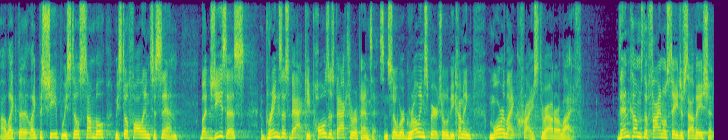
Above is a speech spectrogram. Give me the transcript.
Uh, like, the, like the sheep, we still stumble, we still fall into sin. But Jesus brings us back. He pulls us back to repentance. And so we're growing spiritually, becoming more like Christ throughout our life. Then comes the final stage of salvation,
